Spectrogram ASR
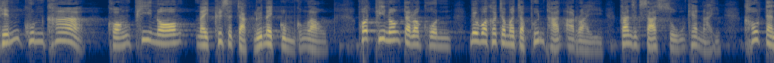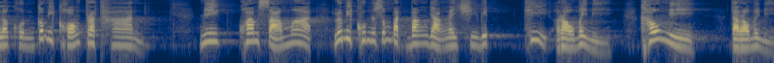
เห็นคุณค่า ของพี่น้องในคริสตจักรหรือในกลุ่มของเรา เพราะพี่น้องแต่ละคนไม่ว่าเขาจะมาจากพื้นฐานอะไร การศึกษาสูงแค่ไหน เขาแต่ละคนก็มีของประทาน มีความสามารถหรือมีคุณสมบัติบางอย่างในชีวิตที่เราไม่มี เขามีแต่เราไม่มี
